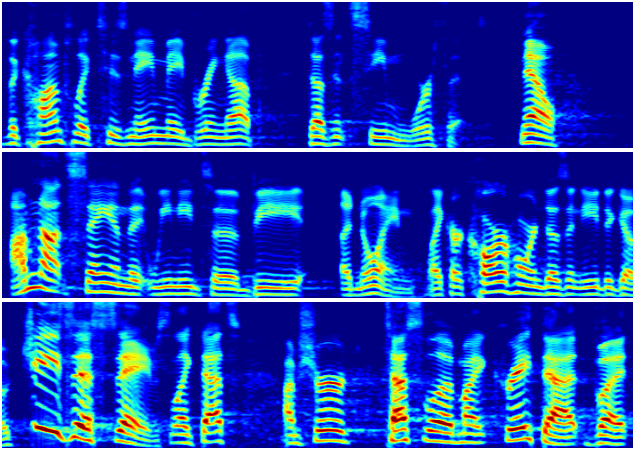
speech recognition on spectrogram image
the conflict his name may bring up doesn't seem worth it. Now, I'm not saying that we need to be annoying. Like our car horn doesn't need to go, Jesus saves. Like that's, I'm sure Tesla might create that, but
